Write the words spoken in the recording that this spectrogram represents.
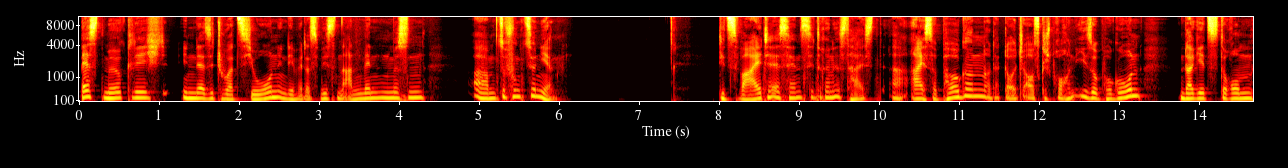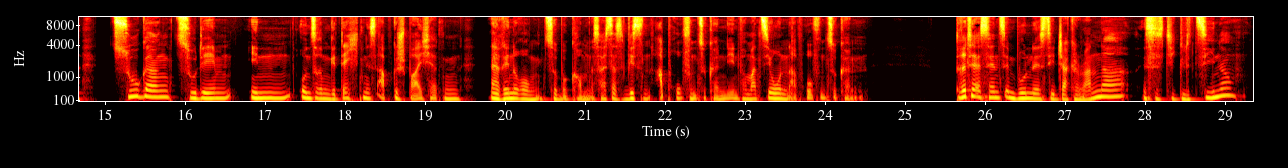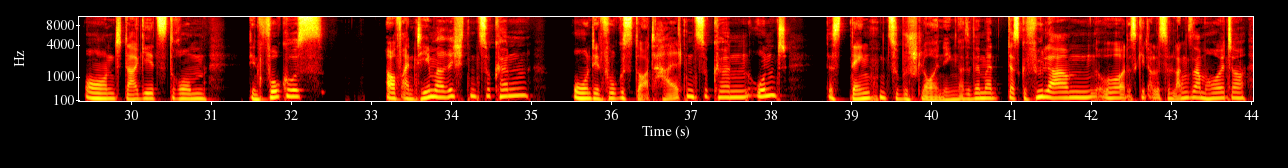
bestmöglich in der Situation, in der wir das Wissen anwenden müssen, ähm, zu funktionieren. Die zweite Essenz, die drin ist, heißt äh, Isopogon oder deutsch ausgesprochen Isopogon. Und da geht es darum, Zugang zu dem in unserem Gedächtnis abgespeicherten Erinnerungen zu bekommen. Das heißt, das Wissen abrufen zu können, die Informationen abrufen zu können. Dritte Essenz im Bunde ist die Jacaranda. Es ist die Glycine. Und da geht es darum, den Fokus auf ein Thema richten zu können und den Fokus dort halten zu können und das Denken zu beschleunigen. Also wenn wir das Gefühl haben, oh, das geht alles so langsam heute,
